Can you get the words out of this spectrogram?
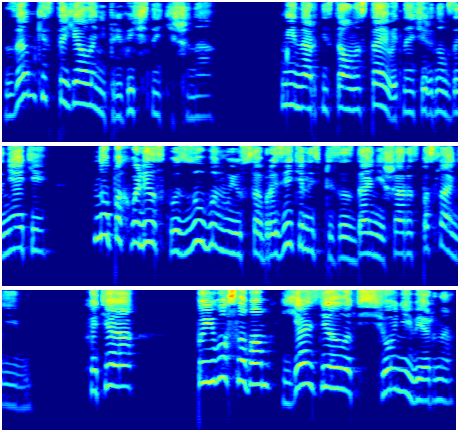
В замке стояла непривычная тишина. Мейнард не стал настаивать на очередном занятии, но похвалил сквозь зубы мою сообразительность при создании шара с посланиями. Хотя, по его словам, я сделала все неверно.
